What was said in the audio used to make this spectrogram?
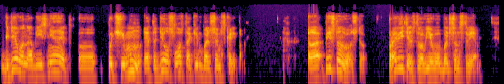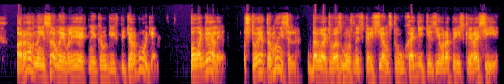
где он объясняет, э, почему это дело шло с таким большим скрипом. А, пишет он вот что. Правительство в его большинстве, а равные самые влиятельные круги в Петербурге, полагали, что эта мысль давать возможность крестьянству уходить из европейской России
